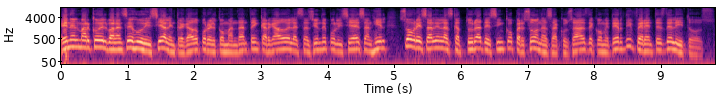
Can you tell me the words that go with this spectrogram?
En el marco del balance judicial entregado por el comandante encargado de la estación de policía de San Gil, sobresalen las capturas de cinco personas acusadas de cometer diferentes delitos.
